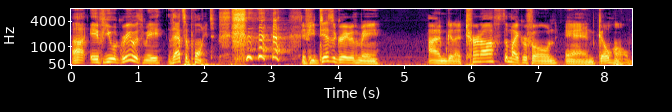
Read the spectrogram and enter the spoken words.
Uh, if you agree with me, that's a point. if you disagree with me, I'm going to turn off the microphone and go home.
